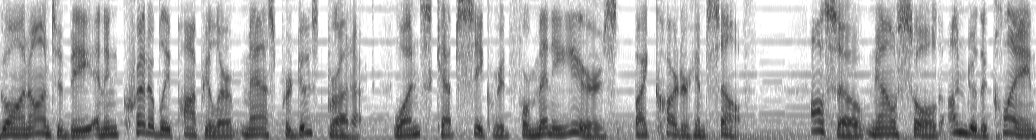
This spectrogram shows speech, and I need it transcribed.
gone on to be an incredibly popular mass-produced product, once kept secret for many years by Carter himself. Also now sold under the claim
